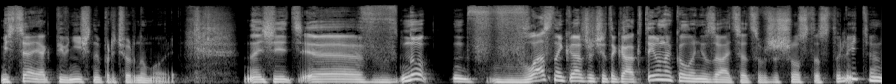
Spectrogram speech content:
місця, як Північне Причорномор'я. Значить, е, ну, власне кажучи, така активна колонізація це вже шосте століття.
